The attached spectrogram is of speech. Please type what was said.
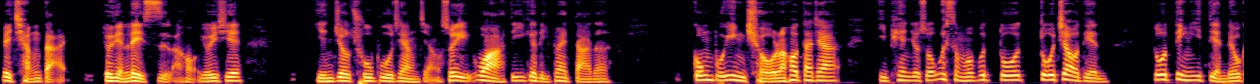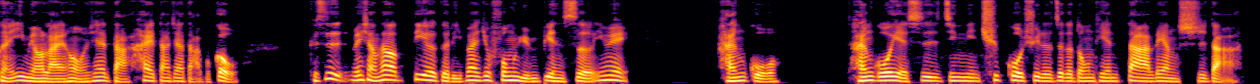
被强打有点类似了哈。有一些研究初步这样讲，所以哇，第一个礼拜打的供不应求，然后大家一片就说，为什么不多多叫点多订一点流感疫苗来哈？现在打害大家打不够，可是没想到第二个礼拜就风云变色，因为。韩国，韩国也是今年去过去的这个冬天大量施打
